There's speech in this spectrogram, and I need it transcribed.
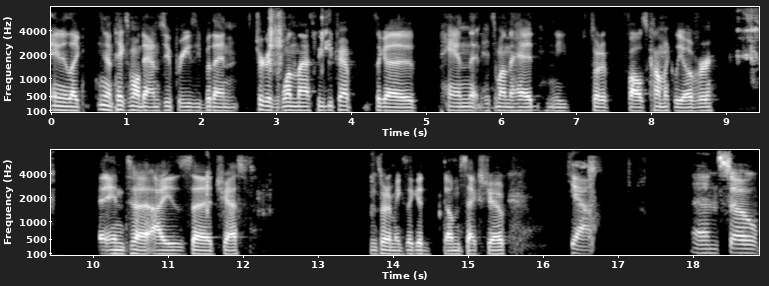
And it like, you know, takes them all down super easy, but then triggers one last BB trap. It's like a pan that hits him on the head and he sort of falls comically over into Ai's uh, chest. And sort of makes like a dumb sex joke. Yeah. And so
